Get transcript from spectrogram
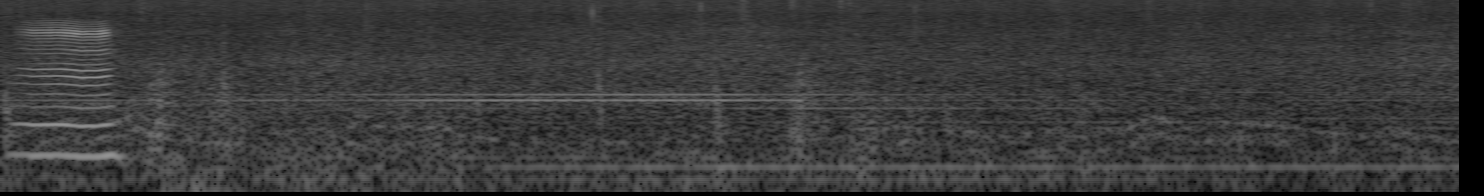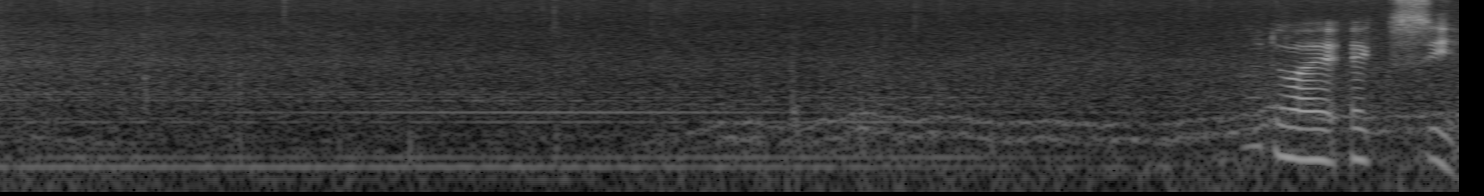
Hmm. Do I exit?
